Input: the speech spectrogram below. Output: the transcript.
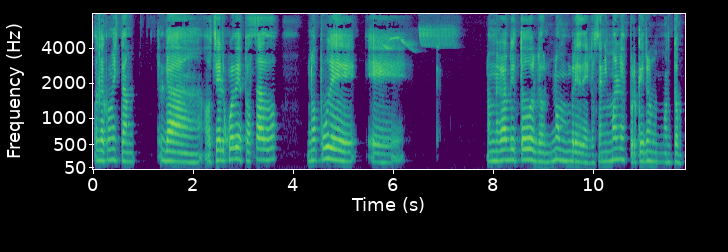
Hola, ¿cómo están? La, o sea, el jueves pasado no pude eh, nombrarle todos los nombres de los animales porque eran un montón.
